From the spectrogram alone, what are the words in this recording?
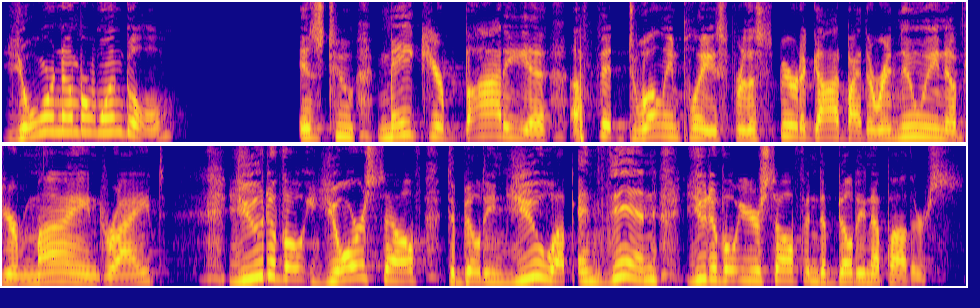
your number one goal is to make your body a, a, fit dwelling place for the Spirit of God by the renewing of your mind, right? You devote yourself to building you up, and then you devote yourself into building up others.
